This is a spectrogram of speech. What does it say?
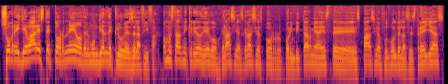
sobrellevar este torneo del Mundial de Clubes de la FIFA. ¿Cómo estás, mi querido Diego? Gracias, gracias por, por invitarme a este espacio, a Fútbol de las Estrellas.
